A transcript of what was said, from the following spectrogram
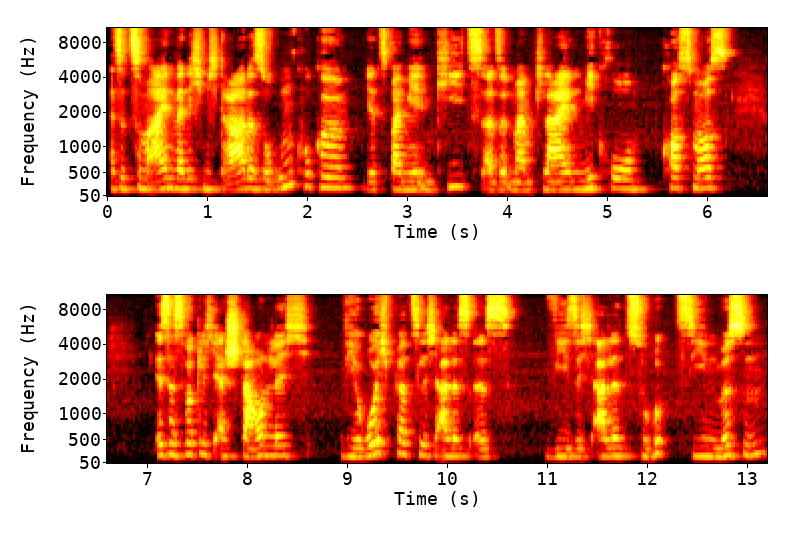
Also zum einen, wenn ich mich gerade so umgucke, jetzt bei mir im Kiez, also in meinem kleinen Mikrokosmos, ist es wirklich erstaunlich, wie ruhig plötzlich alles ist, wie sich alle zurückziehen müssen.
